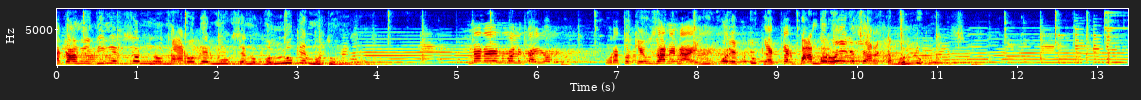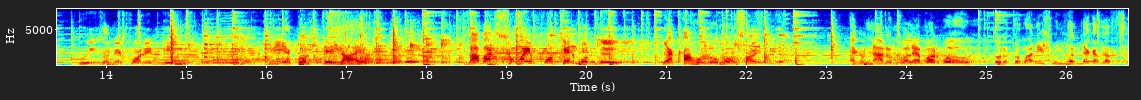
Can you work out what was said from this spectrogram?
আগামী দিনের জন্য নারদের মুখ যেন ভল্লুকের মতো হয়ে যায়। নারায়ণ বলে, তাই হবে। ওরা তো কেউ জানে না, এই উপরের টুক একটার বান্দর হয়ে গেছে, আর একটা ভল্লুক হয়ে গেছে। দুইজনে পরের দিন বিয়ে করতে যায়। যাবার সময় পথের মধ্যে দেখা হলো মশাই। এখন নারদ বলে, পর্বত, তোর তো বাড়ি সুন্দর দেখা যাচ্ছে।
